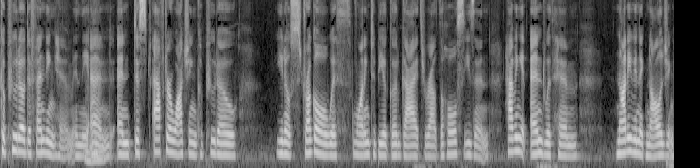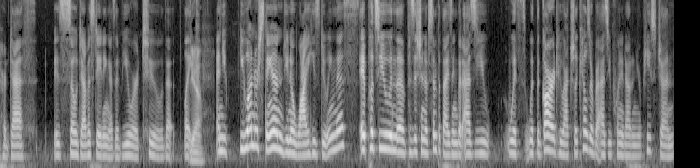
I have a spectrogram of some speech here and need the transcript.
Caputo defending him in the end. And just after watching Caputo, you know, struggle with wanting to be a good guy throughout the whole season, having it end with him not even acknowledging her death is so devastating as a viewer too that like Yeah. and you you understand you know why he's doing this. It puts you in the position of sympathizing but as you with with the guard who actually kills her but as you pointed out in your piece jen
